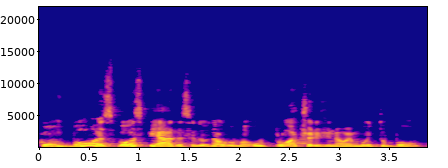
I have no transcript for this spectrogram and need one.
com boas, boas piadas, sem dúvida alguma. O plot original é muito bom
